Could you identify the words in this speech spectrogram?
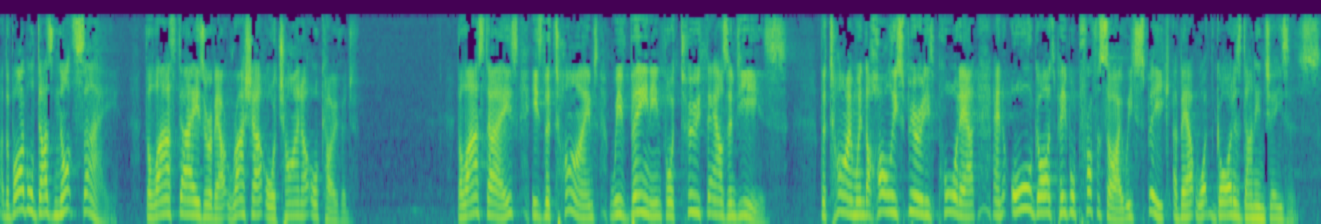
Uh, the Bible does not say the last days are about Russia or China or COVID. The last days is the times we've been in for 2,000 years the time when the Holy Spirit is poured out and all God's people prophesy. We speak about what God has done in Jesus.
